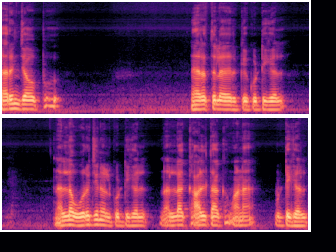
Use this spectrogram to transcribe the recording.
கருஞ்சவப்பு நிறத்தில் இருக்குது குட்டிகள். நல்ல ஒரிஜினல் குட்டிகள் நல்ல கால் தாக்கமான குட்டிகள்.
